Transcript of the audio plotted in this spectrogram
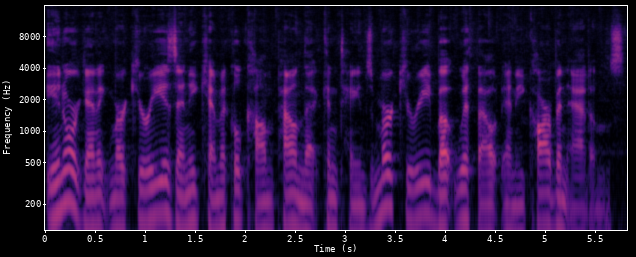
Inorganic mercury is any chemical compound that contains mercury but without any carbon atoms.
